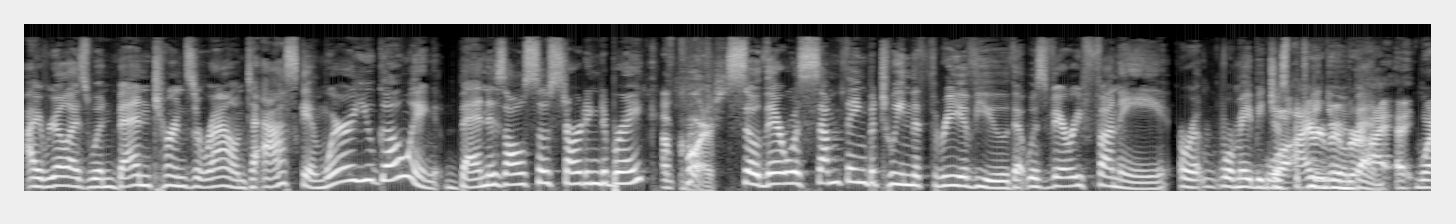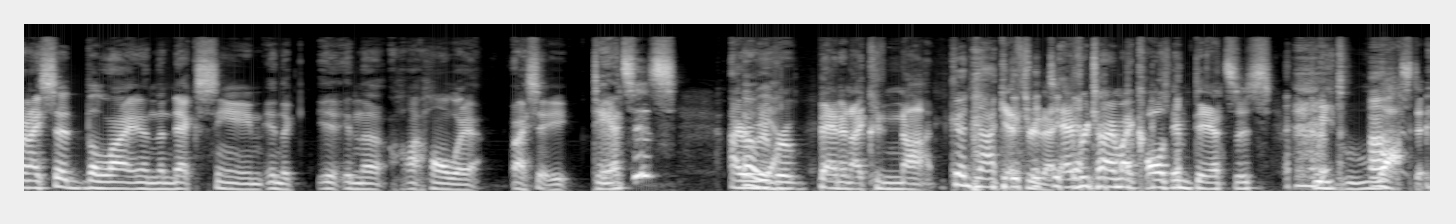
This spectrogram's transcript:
I realized when Ben turns around to ask him, where are you going? Ben is also starting to break. Of course. So there was something between the three of you that was very funny or, or maybe just well, I remember you and Ben. I, I, when I said the line in the next scene in the in the hallway. I say dances. I Oh, yeah. remember Ben and I could not Could not get do through that. yeah. Every time I called him dances, we uh-huh. lost it.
